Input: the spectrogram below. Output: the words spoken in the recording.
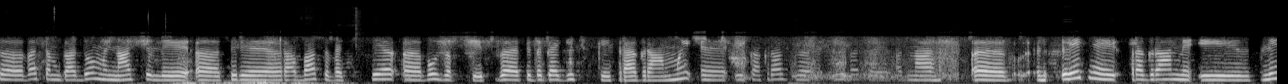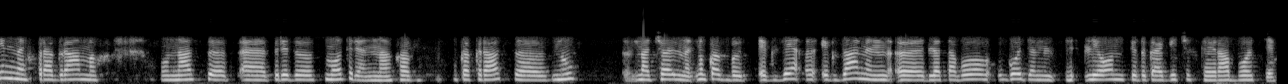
э, в этом году мы начали э, перерабатывать все э, вузовские э, педагогические программы. Э, и как раз э, и в этой одна, э, летней программе и длинных программах у нас э, э предусмотрено как, как раз э, ну, начально, ну как бы экзамен э, для того, годен ли он педагогической работе.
